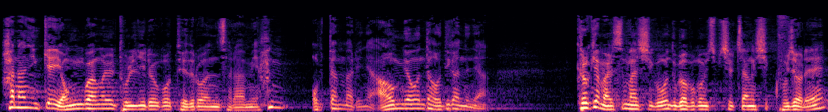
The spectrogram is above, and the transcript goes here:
하나님께 영광을 돌리려고 되돌아온 사람이 한 없단 말이냐. 아홉 명은 다 어디 갔느냐. 그렇게 말씀하시고 누가복음 17장 19절에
